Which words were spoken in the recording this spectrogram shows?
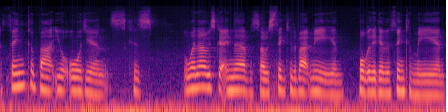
think about your audience because when I was getting nervous, I was thinking about me and what were they going to think of me and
